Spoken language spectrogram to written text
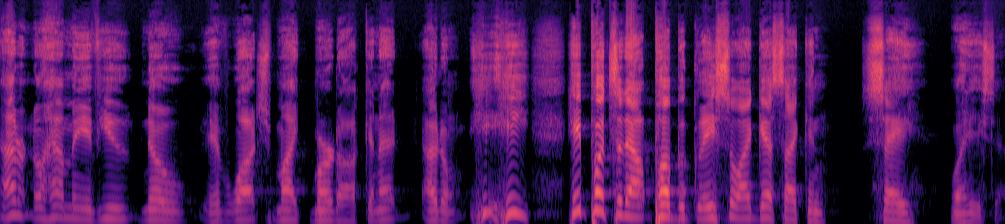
I don't know how many of you know have watched Mike Murdock, and I, I don't. He, he he puts it out publicly, so I guess I can say what he says.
